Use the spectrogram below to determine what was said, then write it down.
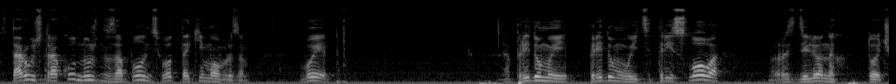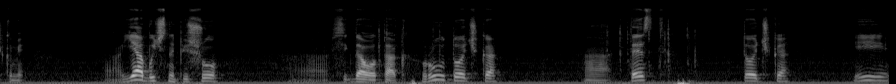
Вторую строку нужно заполнить вот таким образом. Вы придумываете три слова, разделенных точками. Я обычно пишу всегда вот так. ru. Тест. и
